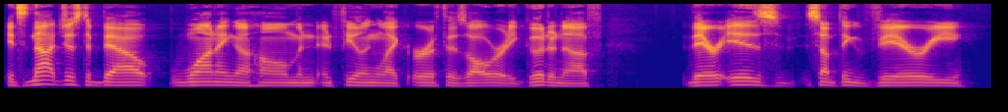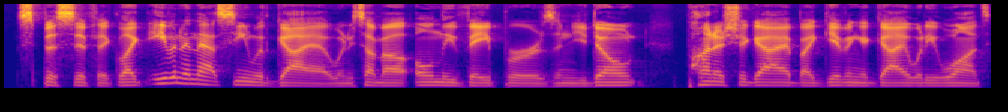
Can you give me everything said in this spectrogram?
it's not just about wanting a home and, and feeling like Earth is already good enough. There is something very specific, like even in that scene with G'iah when he's talking about only vapors and you don't punish a guy by giving a guy what he wants.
